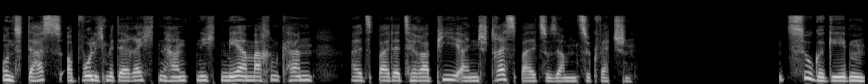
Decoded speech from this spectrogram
Und das, obwohl ich mit der rechten Hand nicht mehr machen kann, als bei der Therapie einen Stressball zusammenzuquetschen. Zugegeben,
